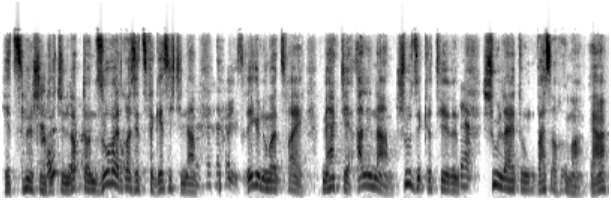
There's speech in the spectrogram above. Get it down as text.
jetzt sind wir schon durch den Lockdown so weit raus, jetzt vergesse ich die Namen. Übrigens, Regel Nummer zwei, merkt ihr alle Namen, Schulsekretärin, ja. Schulleitung, was auch immer, ja.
